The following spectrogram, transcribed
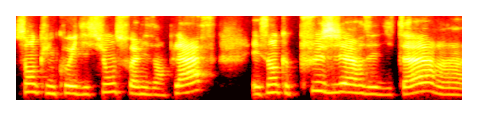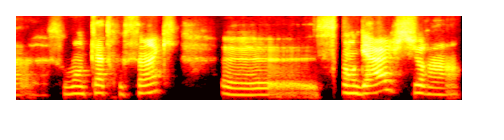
sans qu'une coédition soit mise en place et sans que plusieurs éditeurs, souvent quatre ou cinq, euh, s'engagent sur un,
